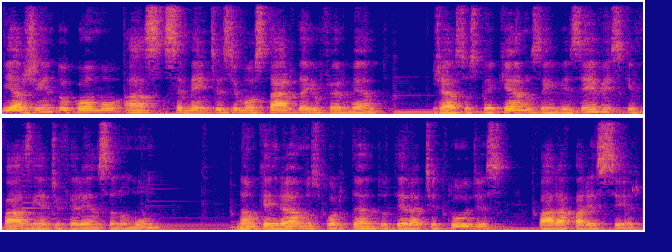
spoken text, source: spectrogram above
e agindo como as sementes de mostarda e o fermento, gestos pequenos e invisíveis que fazem a diferença no mundo. Não queiramos, portanto, ter atitudes para aparecer.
